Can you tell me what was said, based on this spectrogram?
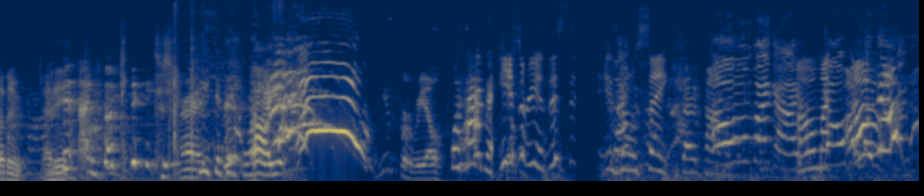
Brother, I didn't. Oh, you, you ah! for real? What happened? Yes, there is. This is gonna sink. Oh my god. Oh my- No, oh, no.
